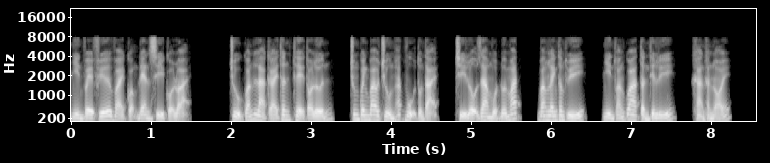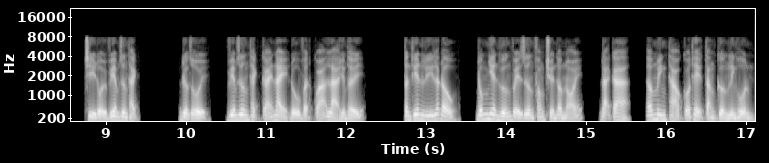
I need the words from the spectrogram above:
nhìn về phía vài quặng đen xì cỏ loại. Chủ quán là cái thân thể to lớn, chung quanh bao trùm hắc vụ tồn tại, chỉ lộ ra một đôi mắt, băng lanh thâm thúy, nhìn thoáng qua tần thiên lý, khàn khàn nói, chỉ đổi viêm dương thạch. Được rồi, viêm dương thạch cái này đồ vật quá là hiếm thấy. Tần thiên lý lắc đầu đông nhiên hướng về dương phóng truyền âm nói, đại ca, âm minh thảo có thể tăng cường linh hồn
